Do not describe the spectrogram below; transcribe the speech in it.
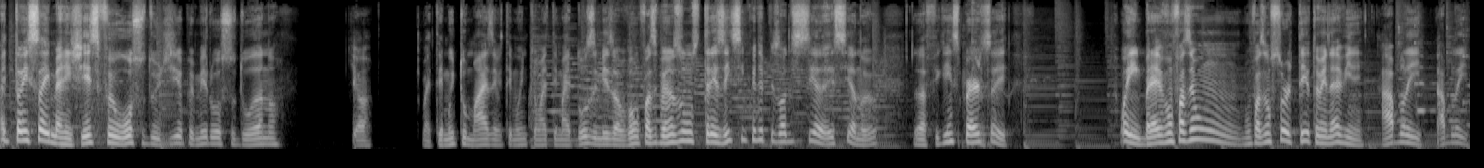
Então é isso aí, minha gente. Esse foi o osso do dia, o primeiro osso do ano. Aqui, ó. Vai ter muito mais, vai ter muito, vai ter mais 12 meses. Ó. Vamos fazer pelo menos uns 350 episódios esse, esse ano, viu? Já fiquem espertos aí. Oi, em breve vamos fazer um. Vamos fazer um sorteio também, né, Vini? Habla aí, habla aí.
